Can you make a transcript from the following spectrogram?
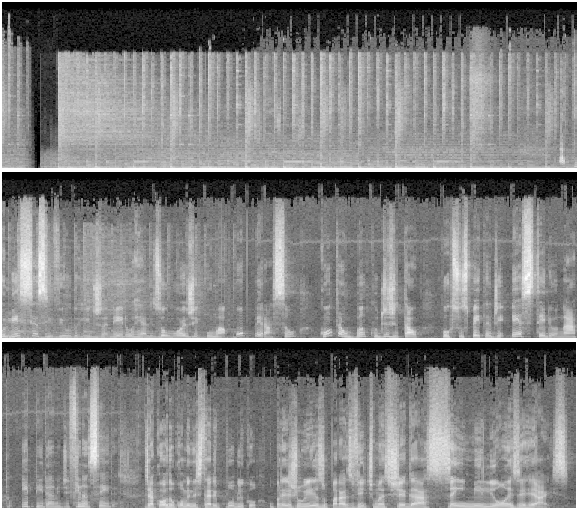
Polícia Civil do Rio de Janeiro realizou hoje uma operação contra um banco digital por suspeita de estelionato e pirâmide financeira. De acordo com o Ministério Público, o prejuízo para as vítimas chega a 100 milhões de reais.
